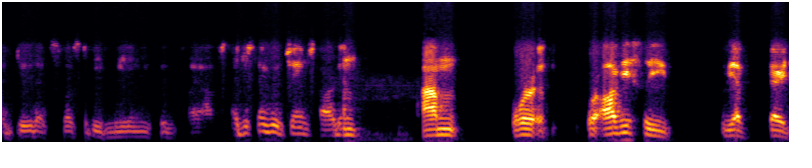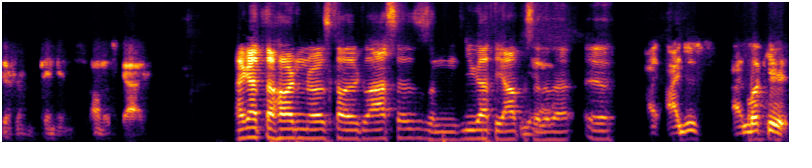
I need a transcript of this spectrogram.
a dude that's supposed to be leading you through the playoffs. I just think with James Harden, um we're we're obviously we have very different opinions on this guy. I got the Harden rose colored glasses, and you got the opposite of that. Yeah. I, I just I look at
